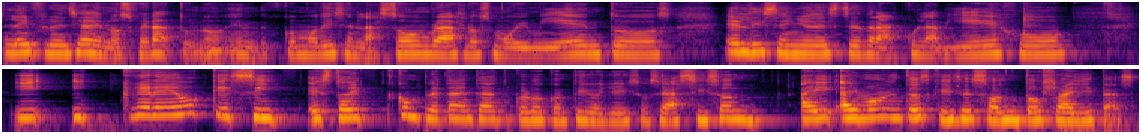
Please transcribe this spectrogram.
la influencia de Nosferatu, ¿no? Como dicen, las sombras, los movimientos, el diseño de este Drácula viejo. Y, y creo que sí, estoy completamente de acuerdo contigo, Joyce. O sea, sí son, hay, hay momentos que dices son dos rayitas.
